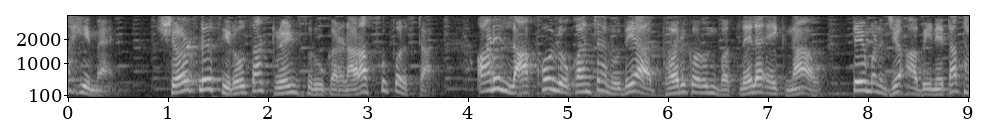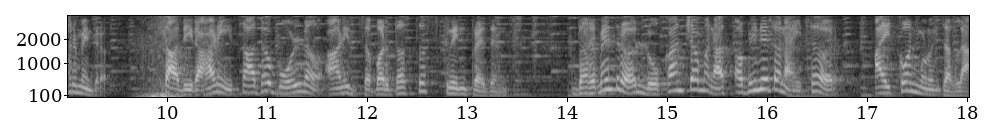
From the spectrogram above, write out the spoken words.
हे मॅन शर्टलेस हिरोचा ट्रेंड सुरू करणारा सुपरस्टार आणि लाखो लोकांच्या हृदयात घर करून बसलेलं एक नाव ते म्हणजे अभिनेता धर्मेंद्र. साधी राहणी साधं बोलणं आणि जबरदस्त स्क्रीन प्रेझेन्स. धर्मेंद्र लोकांच्या मनात अभिनेता नाही तर आयकॉन म्हणून जगला.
